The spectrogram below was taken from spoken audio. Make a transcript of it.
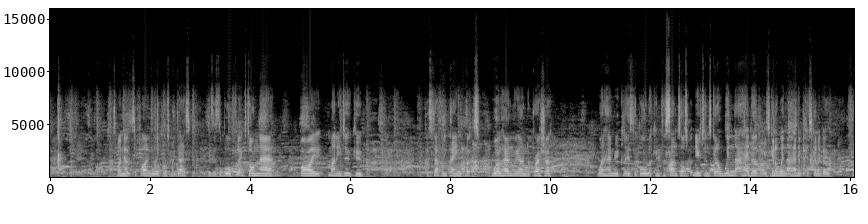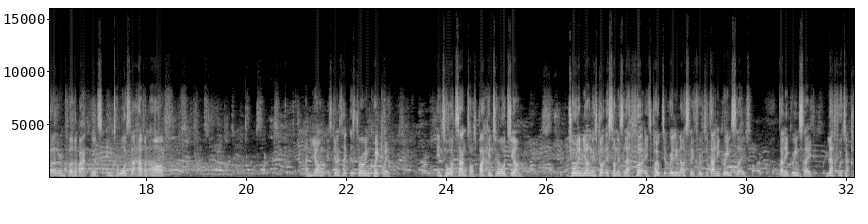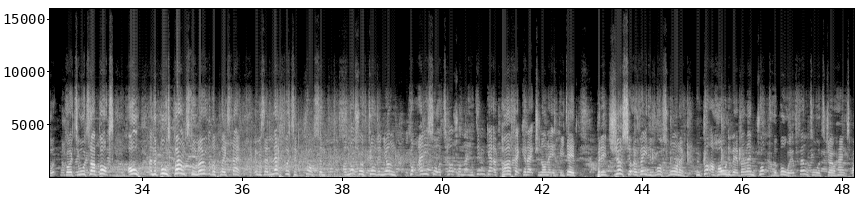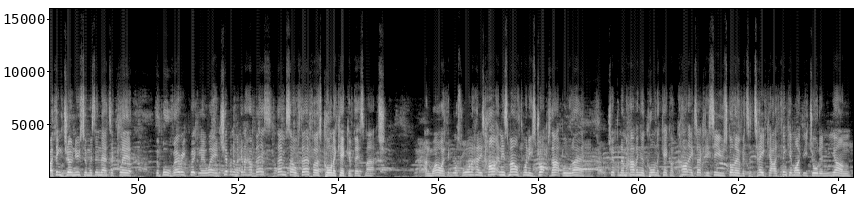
As my notes are flying all across my desk, is a ball flicked on there by Manny Duku. As Stefan Payne puts Will Henry under pressure. when Henry clears the ball looking for Santos, but Newton's going to win that header. He's going to win that header, but it's going to go further and further backwards in towards that Havant half. And Young is going to take this throw in quickly in towards Santos, back in towards Young. Jordan Young has got this on his left foot. He's poked it really nicely through to Danny Greenslade. Danny Greenslade, left footed, going towards that box. Oh, and the ball's bounced all over the place there. It was a left footed cross, and I'm not sure if Jordan Young got any sort of touch on that. He didn't get a perfect connection on it if he did, but it just sort of evaded Ross Warner, who got a hold of it but then dropped the ball. It fell towards Joe Hanks, but I think Joe Newton was in there to clear the ball very quickly away. And Chippenham are going to have their, themselves their first corner kick of this match. And wow, I think Ross Warner had his heart in his mouth when he's dropped that ball there. Chippenham having a corner kick. I can't exactly see who's gone over to take it. I think it might be Jordan Young.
